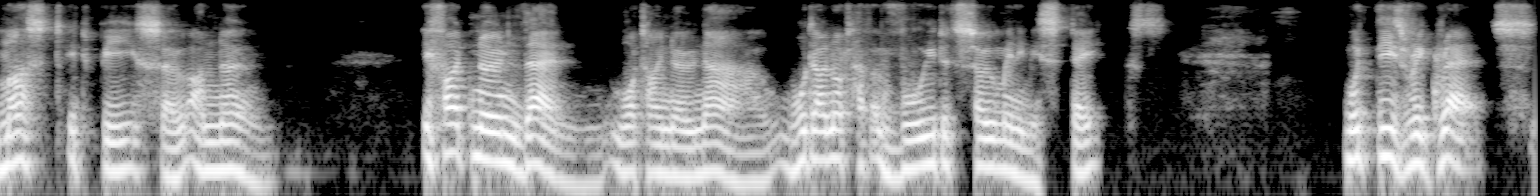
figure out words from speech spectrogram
Must it be so unknown? If I'd known then what I know now, would I not have avoided so many mistakes? Would these regrets,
